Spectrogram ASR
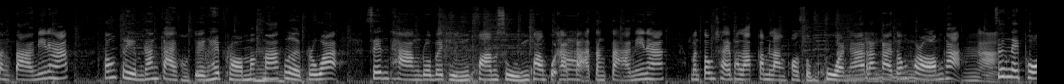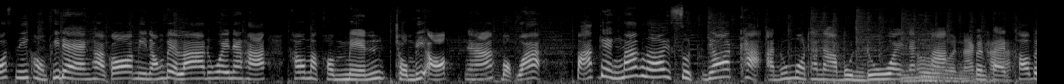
ต่างๆนี่นะคะต้องเตรียมร่างกายของตัวเองให้พร้อมมาก ๆ เลย เพราะว่า เส้นทางรวมไปถึงความสูงความกดค่ะอากาศต่างๆนี่นะมันต้องใช้พละกำลังพอสมควรนะร่างกายต้องพร้อมค่ะค่ะ ซึ่งในโพสต์นี้ของพี่แดงค่ะ ก็มีน้องเบลล่าด้วยนะคะ เข้ามาคอมเมนต์ชมพี่ออฟนะคะบอกว่าป๋าเก่งมากเลยสุดยอดค่ะ อนุโมทนาบุญด้วยนะคะเออนะคะแฟนๆเข้าไป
